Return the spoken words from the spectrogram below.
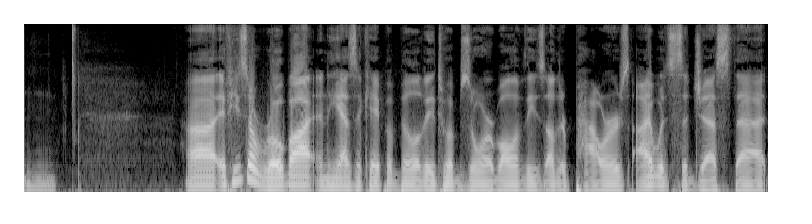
Mm-hmm. Uh, if he's a robot and he has the capability to absorb all of these other powers, I would suggest that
